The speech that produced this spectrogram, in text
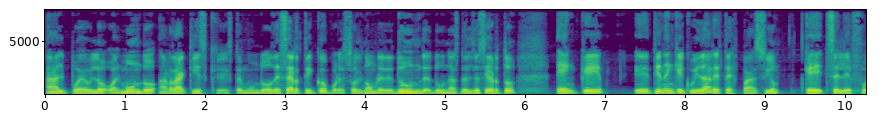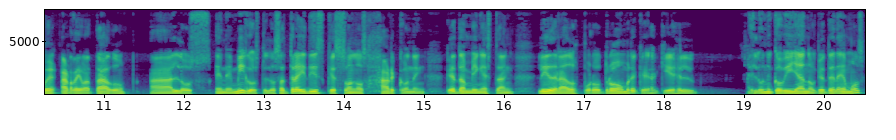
al pueblo o al mundo Arrakis, que es este mundo desértico, por eso el nombre de Dune, de dunas del desierto, en que eh, tienen que cuidar este espacio que se le fue arrebatado a los enemigos de los Atreides, que son los Harkonnen, que también están liderados por otro hombre, que aquí es el el único villano que tenemos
